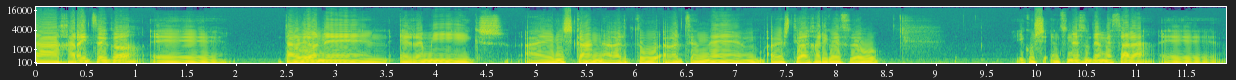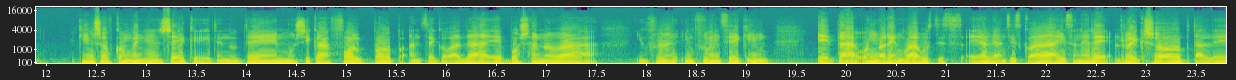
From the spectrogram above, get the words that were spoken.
Da jarraitzeko, e, talde honen erremix a, diskan agertu, agertzen den abesti bat jarriko ez dugu. Ikusi, entzun ez duten bezala, e, Kings of Convenienceek egiten duten musika folk pop antzeko bat da, e, bossa nova influen, influenziekin, eta ondorengoa guztiz e, aldeantzizkoa da, izan ere Roik talde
